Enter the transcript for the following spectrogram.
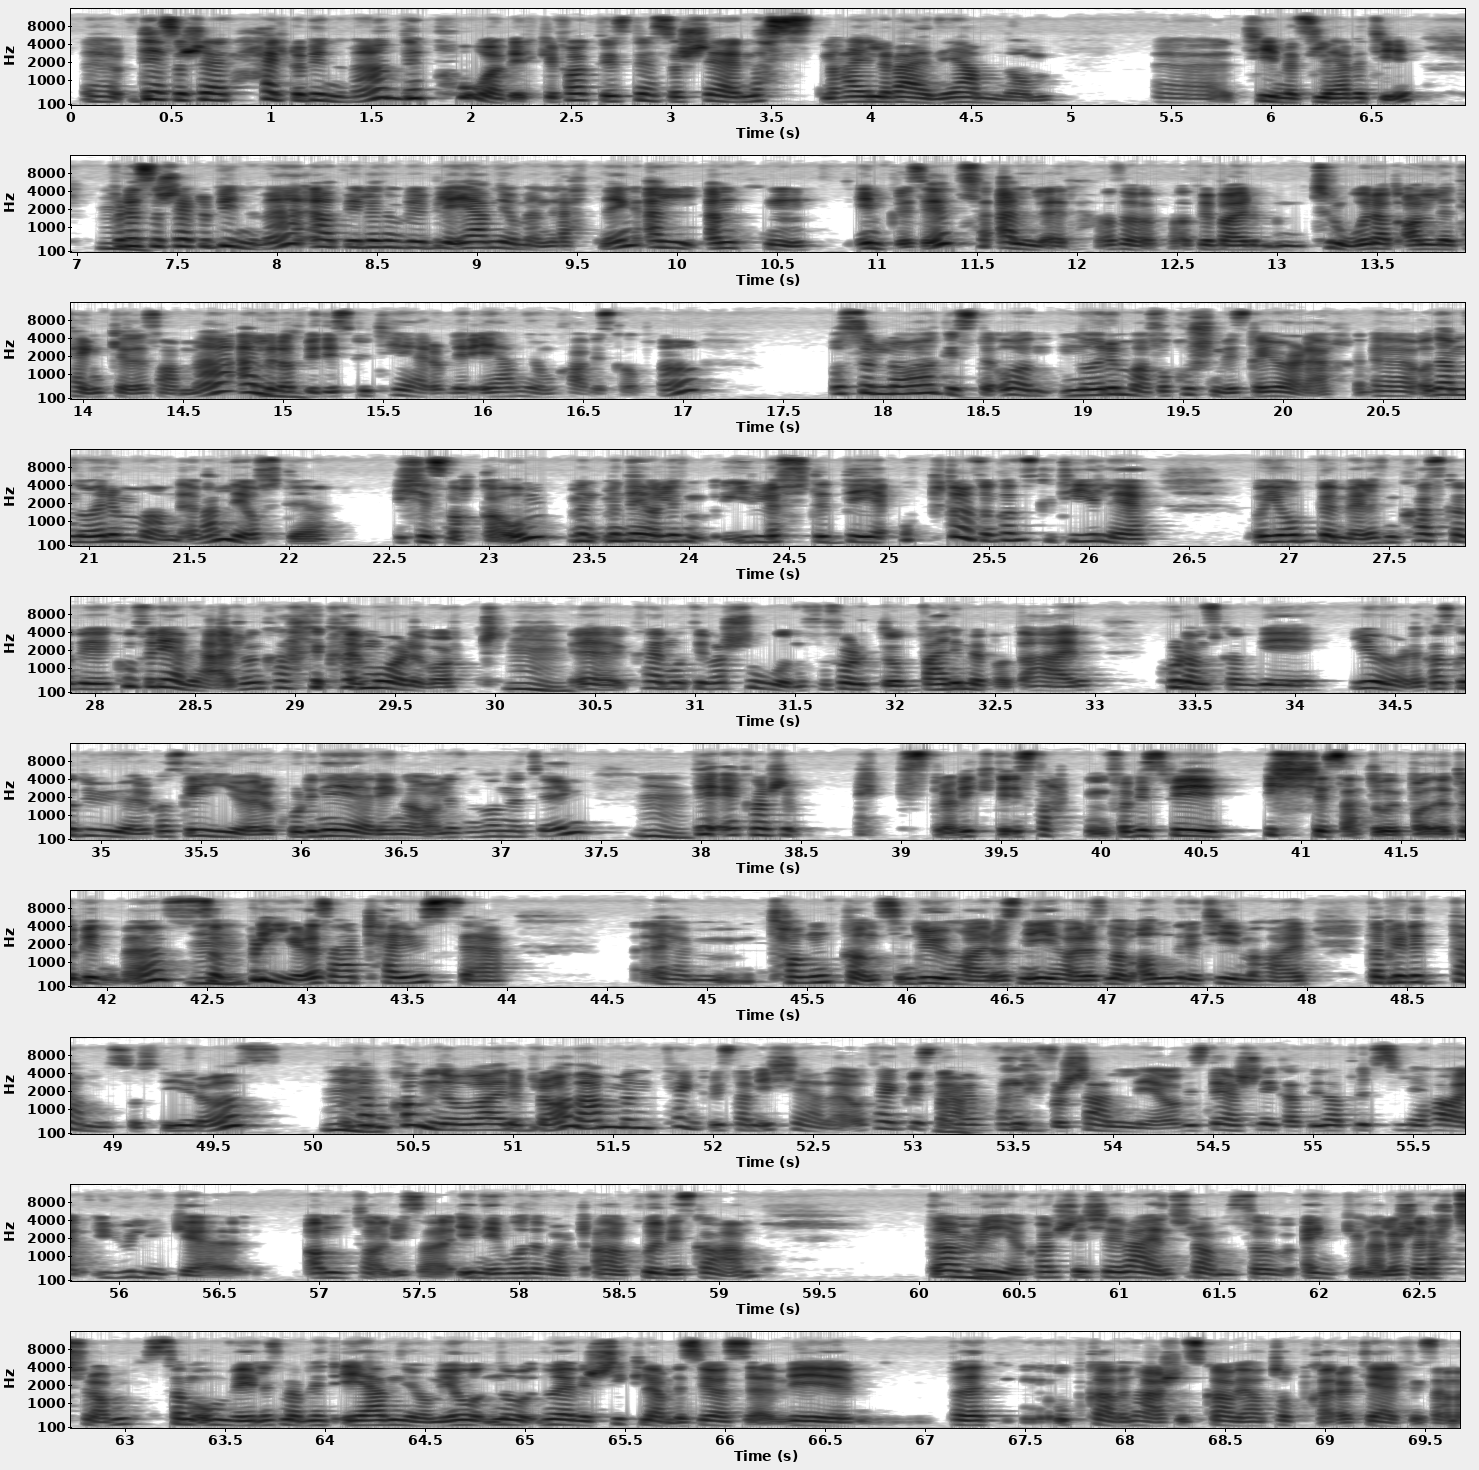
eh, det som skjer helt å begynne med, det påvirker faktisk det som skjer nesten hele veien gjennom eh, teamets levetid. For det som skjer til å begynne med, er at vi liksom blir enige om en retning, enten implisitt, eller altså, at vi bare tror at alle tenker det samme, eller at vi diskuterer og blir enige om hva vi skal oppnå. Og så lages det òg normer for hvordan vi skal gjøre det. Eh, Og de normene er veldig ofte ikke snakka om, men, men det å liksom løfte det opp da, sånn ganske tidlig, og jobbe med liksom, hva skal vi, hvorfor er vi her, sånn, hva, hva er målet vårt? Mm. Eh, Hva er motivasjonen for folk til å være med på dette her? Hvordan skal vi gjøre det? Hva skal du gjøre, hva skal jeg gjøre? Koordineringa og liksom sånne ting. Mm. Det er kanskje ekstra viktig i starten. For hvis vi ikke setter ord på det til å begynne med, så Mm. blir det så her tause em, tankene som du har, og som jeg har, og som de andre i teamet har. Da blir det dem som styrer oss. Og Mm. de kan jo være bra, dem, men tenk hvis de ikke er det. Og tenk hvis de Ja. er veldig forskjellige. Og hvis det er slik at vi da plutselig har ulike antakelser inni hodet vårt av hvor vi skal hen. Da Mm. blir jo kanskje ikke veien fram så enkel eller så rett fram som om vi liksom er blitt enige om jo, nå, nå er vi skikkelig ambisiøse. Vi, på den oppgaven her så skal vi ha topp karakter, f.eks.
